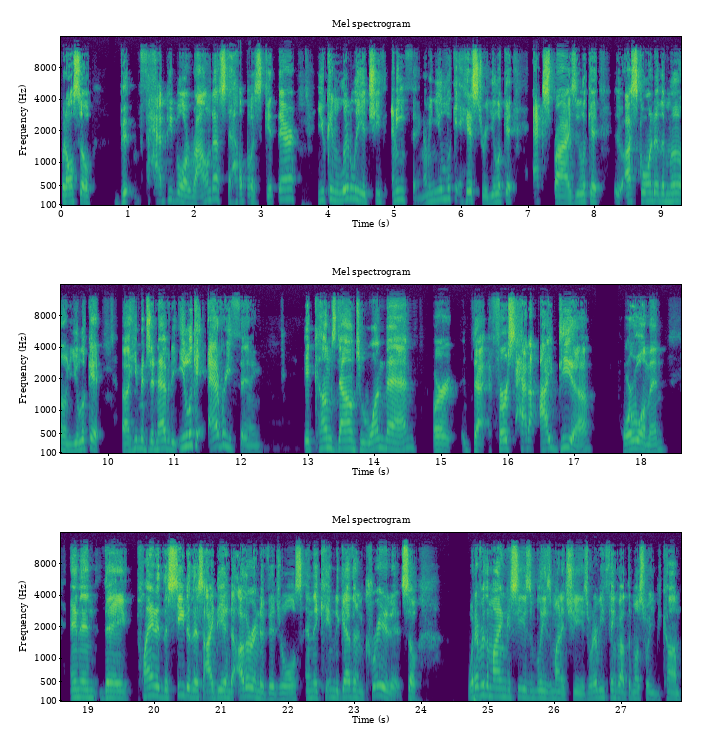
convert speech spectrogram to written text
but also have people around us to help us get there, you can literally achieve anything. I mean, you look at history, you look at X Prize, you look at us going to the moon, you look at uh, human genetic, you look at everything. It comes down to one man or that first had an idea or woman and then they planted the seed of this idea into other individuals and they came together and created it so whatever the mind conceives and believes the mind achieves whatever you think about the most what you become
